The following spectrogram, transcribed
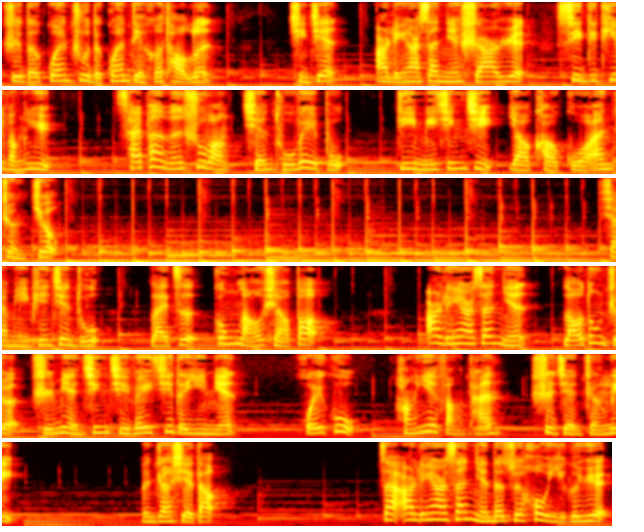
值得关注的观点和讨论。请见二零二三年十二月 CDT 网语：裁判文书网前途未卜。低迷经济要靠国安拯救。下面一篇荐读来自《功劳小报》，二零二三年劳动者直面经济危机的一年，回顾行业访谈事件整理。文章写道，在二零二三年的最后一个月，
